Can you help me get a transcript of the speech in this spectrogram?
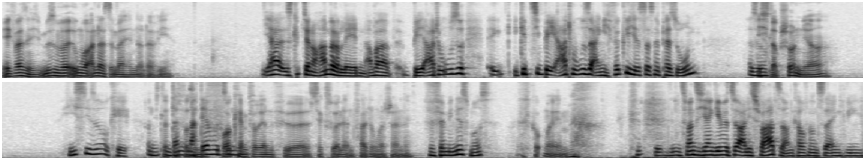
Ja, ich weiß nicht, müssen wir irgendwo anders immer hin oder wie? Ja, es gibt ja noch andere Läden, aber Beate Use, äh, gibt es die Beate Use eigentlich wirklich? Ist das eine Person? Also ich glaube schon, ja. hieß sie so? Okay. Und, Ich glaube, und dann war nach so der wurde sie Vorkämpferin für sexuelle Entfaltung wahrscheinlich. für Feminismus. Ich guck mal eben. In 20 Jahren gehen wir zu Alice Schwarzer und kaufen uns da irgendwie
